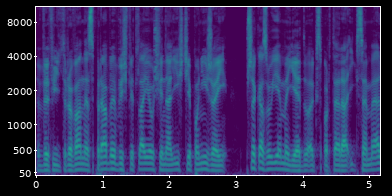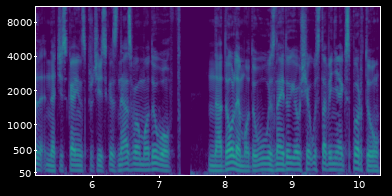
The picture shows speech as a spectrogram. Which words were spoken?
Wyfiltrowane sprawy wyświetlają się na liście poniżej. Przekazujemy je do eksportera XML naciskając przycisk z nazwą modułu. Na dole modułu znajdują się ustawienia eksportu.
